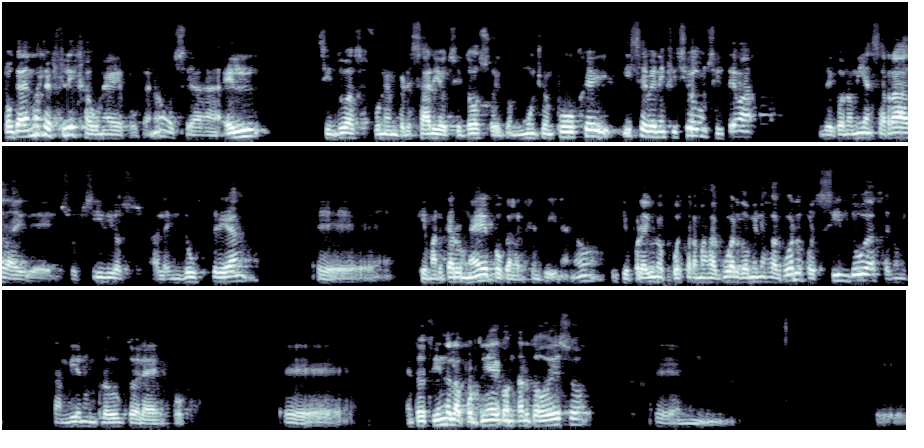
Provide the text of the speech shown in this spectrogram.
porque además refleja una época, ¿no? O sea, él sin duda fue un empresario exitoso y con mucho empuje y, se benefició de un sistema de economía cerrada y de subsidios a la industria eh, que marcaron una época en la Argentina, ¿no? Y que por ahí uno puede estar más de acuerdo o menos de acuerdo, pero sin duda ser también un producto de la época. Eh, entonces, teniendo la oportunidad de contar todo eso, eh, eh,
